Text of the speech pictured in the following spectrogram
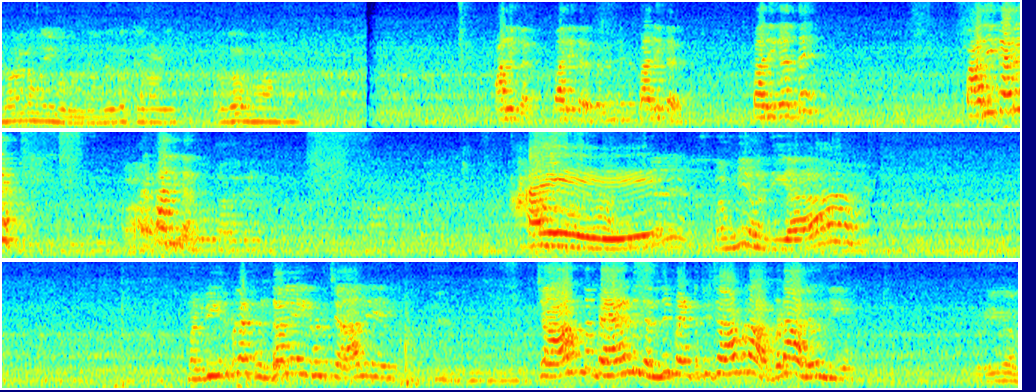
ਮੈਂ ਤਾਂ ਨਹੀਂ ਬਦਲ ਜਾਂਦੇ ਧੱਕੇ ਨਾਲ ਹੀ। ਉਹਦਾ ਸਮਾਨ ਤਾਂ। ਪਾਰੀ ਕਰ ਪਾਰੀ ਕਰ ਪਹਿਲਾਂ ਮੈਨੂੰ ਪਾਰੀ ਕਰ। ਪਾਰੀ ਕਰ ਦੇ। ਪਾਰੀ ਕਰ। ਇਹ ਪਾਰੀ ਕਰ। ਹਾਏ। ਮੰਮੀ ਹੁੰਦੀ ਆ। ਮਨਵੀਰ ਬੜਾ ਠੰਡਾ ਲੈ ਕੇ ਹੁਣ ਚਾਹ ਲੈ। ਆਈ। ਚਾਹ ਤਾਂ ਬੈਠ ਨਹੀਂ ਜਾਂਦੀ ਮਿੰਟ ਚ ਚਾਹ ਬਣਾ ਬਣਾ ਲਈ ਹੁੰਦੀ ਹੈ ਸਹੀ ਗੱਲ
